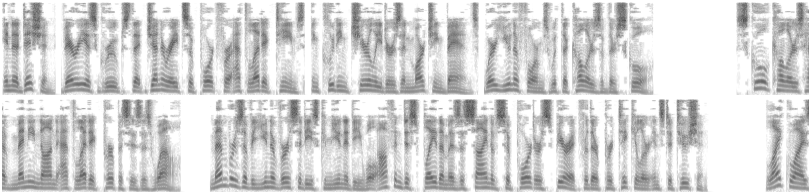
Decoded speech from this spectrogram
In addition, various groups that generate support for athletic teams, including cheerleaders and marching bands, wear uniforms with the colors of their school. School colors have many non-athletic purposes as well. Members of a university's community will often display them as a sign of support or spirit for their particular institution. Likewise,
